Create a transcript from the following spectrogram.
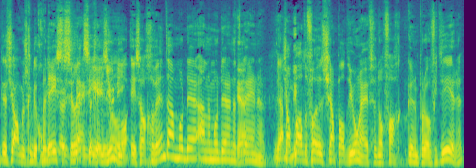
er zou misschien de Maar goede deze keuze zijn selectie begin is juni. al, is al gewend aan, moder- aan een moderne Ja. trainer. maar Jean-Paul de, Jean-Paul de Jonge heeft er nog van kunnen profiteren...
